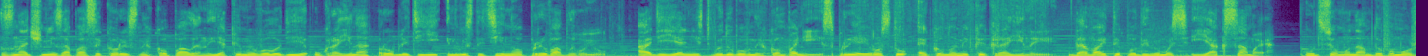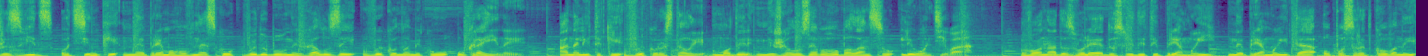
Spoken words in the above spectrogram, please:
Значні запаси корисних копалин, якими володіє Україна, роблять її інвестиційно привабливою. А діяльність видобувних компаній сприяє росту економіки країни. Давайте подивимось, як саме. У цьому нам допоможе звіт з оцінки непрямого внеску видобувних галузей в економіку України. Аналітики використали модель міжгалузевого балансу Леонтьєва. Вона дозволяє дослідити прямий, непрямий та опосередкований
